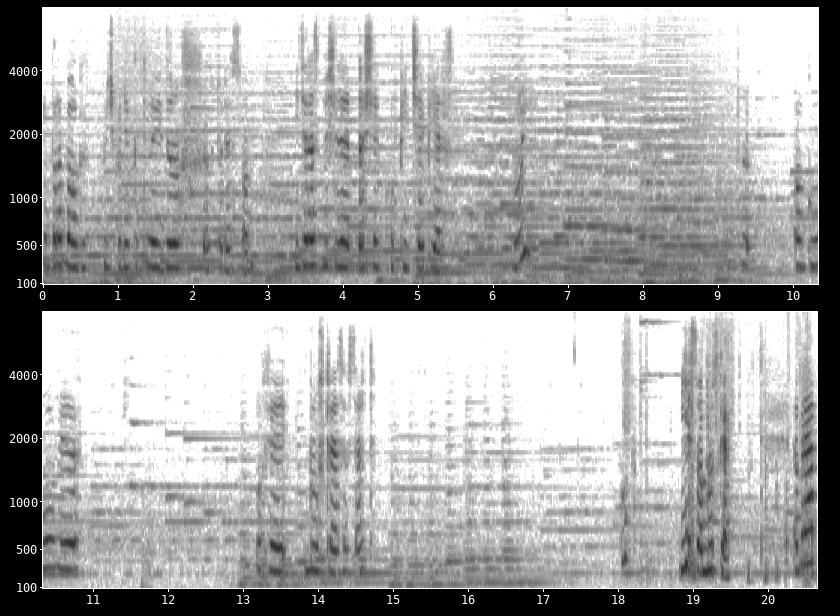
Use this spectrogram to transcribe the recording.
Dobra, mogę kupić po niektóre droższe, które są. I teraz myślę, da się kupić pierw. Mój? O głowie... Okej, bluzkę na start. Kup. Jest, mam bluzkę. Dobra,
